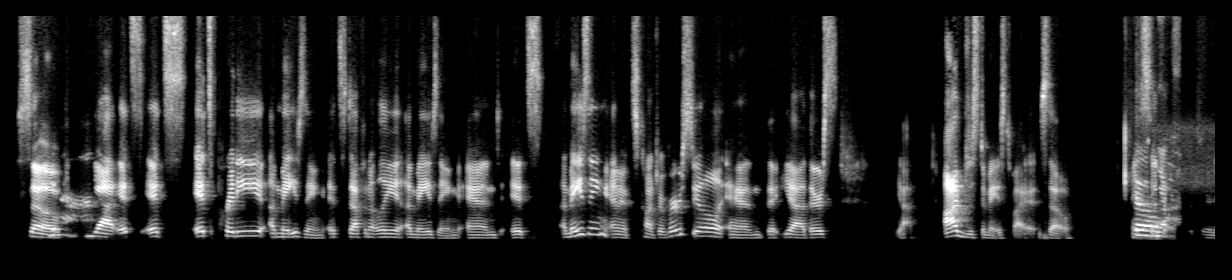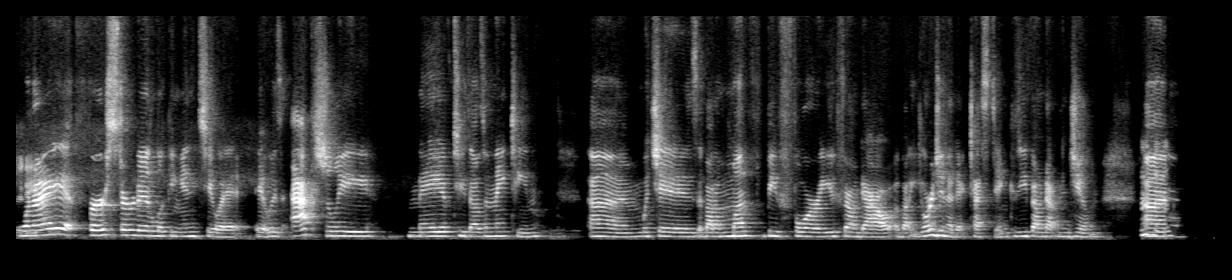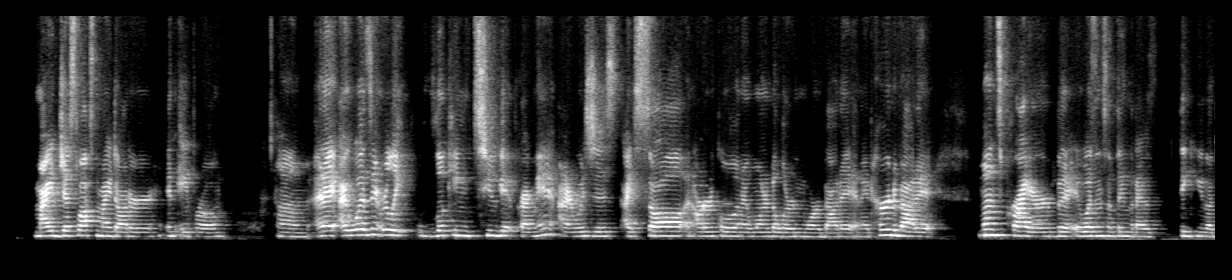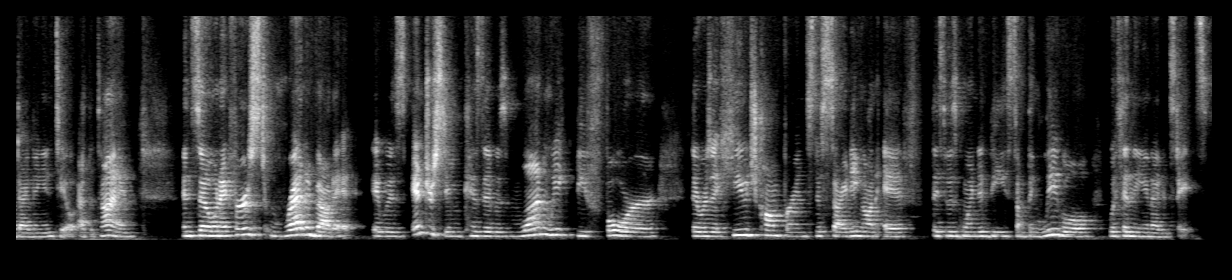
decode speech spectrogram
so yeah. yeah, it's it's it's pretty amazing. It's definitely amazing, and it's amazing and it's controversial and that yeah there's yeah i'm just amazed by it so so yeah. when i first started looking into it it was actually may of 2019 um, which is about a month before you found out about your genetic testing because you found out in june mm-hmm. um, my just lost my daughter in april um, and I, I wasn't really looking to get pregnant. I was just, I saw an article and I wanted to learn more about it. And I'd heard about it months prior, but it wasn't something that I was thinking about diving into at the time. And so when I first read about it, it was interesting because it was one week before there was a huge conference deciding on if this was going to be something legal within the United States.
